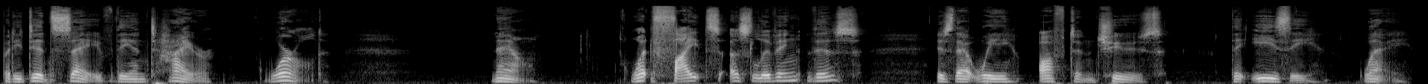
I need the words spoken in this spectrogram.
But He did save the entire world. Now, what fights us living this is that we often choose the easy way.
